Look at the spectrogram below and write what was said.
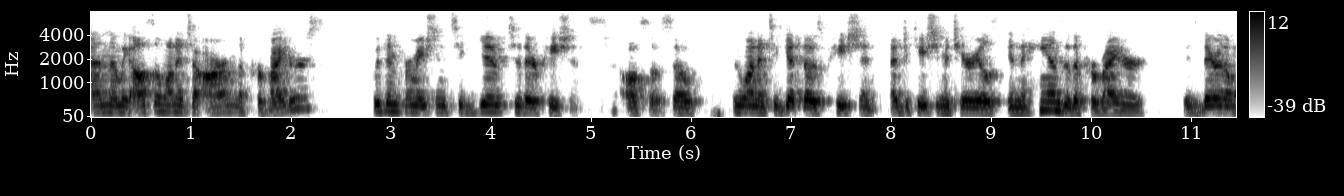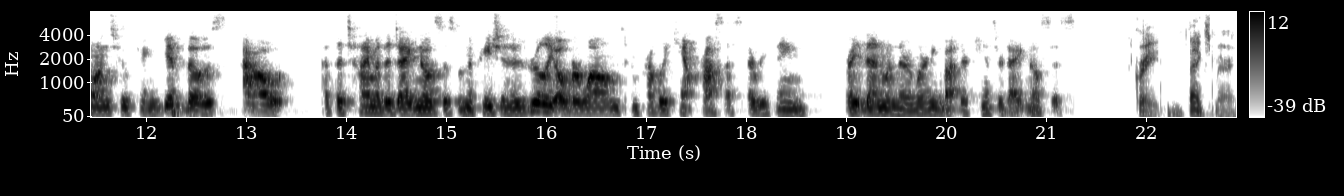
And then we also wanted to arm the providers with information to give to their patients also. So we wanted to get those patient education materials in the hands of the provider is they're the ones who can give those out at the time of the diagnosis when the patient is really overwhelmed and probably can't process everything right then when they're learning about their cancer diagnosis. Great. Thanks, Mary.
